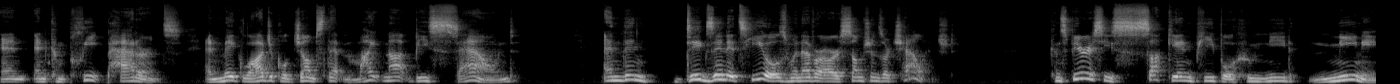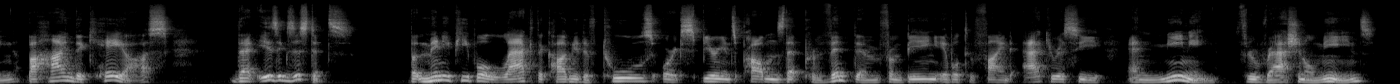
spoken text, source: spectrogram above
and, and complete patterns and make logical jumps that might not be sound, and then digs in its heels whenever our assumptions are challenged. Conspiracies suck in people who need meaning behind the chaos that is existence. But many people lack the cognitive tools or experience problems that prevent them from being able to find accuracy and meaning through rational means.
